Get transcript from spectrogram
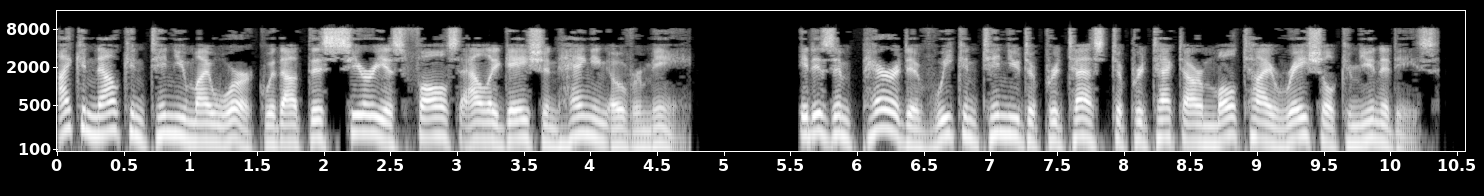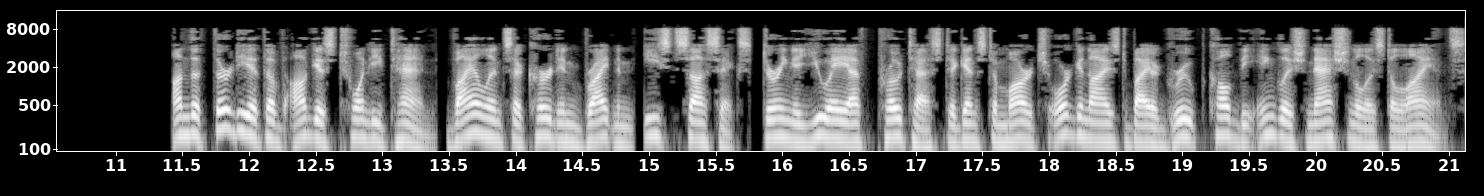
I can now continue my work without this serious false allegation hanging over me. It is imperative we continue to protest to protect our multi-racial communities.' On 30 August 2010, violence occurred in Brighton, East Sussex, during a UAF protest against a march organised by a group called the English Nationalist Alliance.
